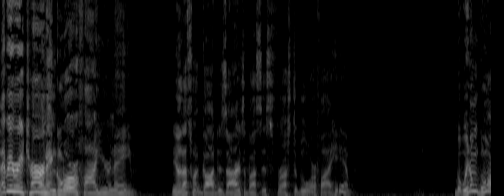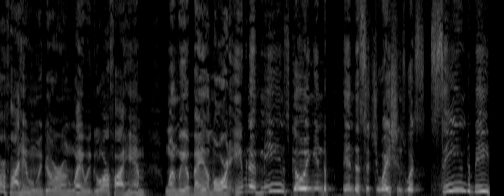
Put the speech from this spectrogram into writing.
Let me return and glorify your name. You know, that's what God desires of us, is for us to glorify Him. But we don't glorify Him when we go our own way. We glorify Him when we obey the Lord, even if it means going into, into situations which seem to be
